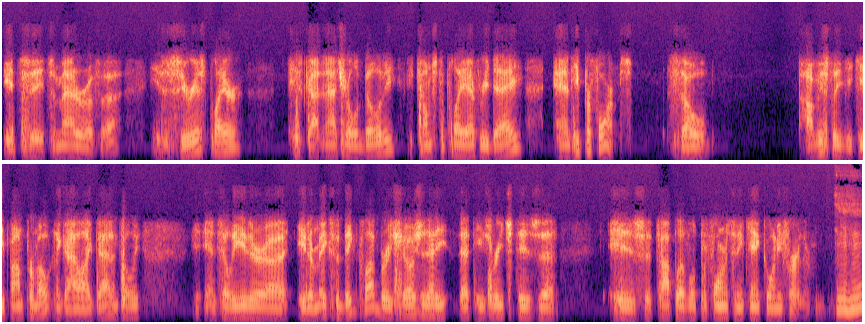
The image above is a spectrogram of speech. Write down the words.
It's it's a matter of uh, he's a serious player. He's got natural ability. He comes to play every day, and he performs. So obviously, you keep on promoting a guy like that until he until he either uh, either makes the big club or he shows you that he that he's reached his. Uh, his top level of performance and he can't go any further. Mm-hmm.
